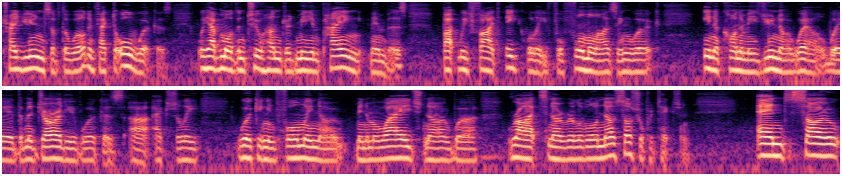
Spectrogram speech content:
trade unions of the world, in fact, all workers. We have more than 200 million paying members, but we fight equally for formalising work in economies you know well, where the majority of workers are actually working informally, no minimum wage, no uh, rights, no rule of law, no social protection. And so,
